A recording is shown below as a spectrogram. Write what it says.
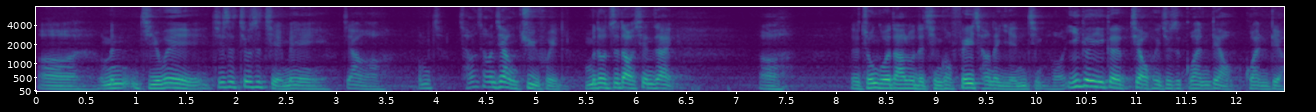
啊，我们几位其实就是姐妹这样啊，我们常常这样聚会的。我们都知道现在啊，中国大陆的情况非常的严谨哦，一个一个教会就是关掉关掉。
